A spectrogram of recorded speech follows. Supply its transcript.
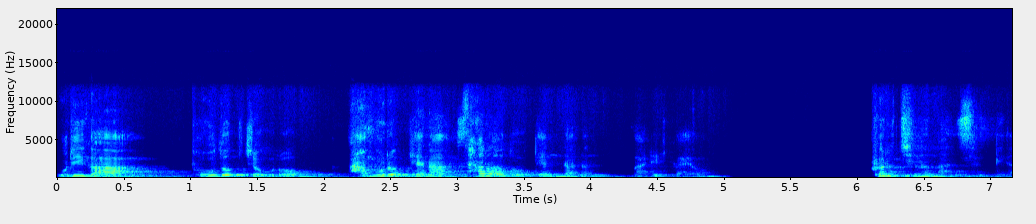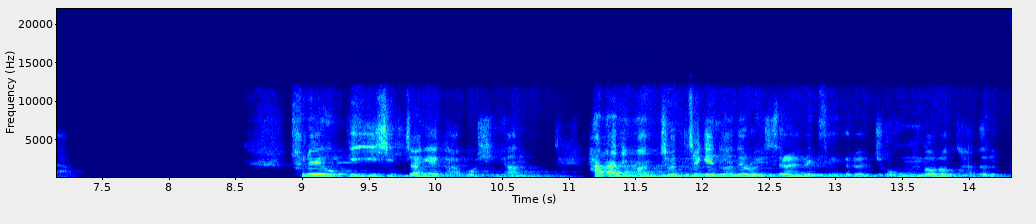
우리가 도덕적으로 아무렇게나 살아도 된다는 말일까요? 그렇지는 않습니다. 출애굽기 20장에 가보시면 하나님은 전적인 은혜로 이스라엘 백성들을 종로로 타던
